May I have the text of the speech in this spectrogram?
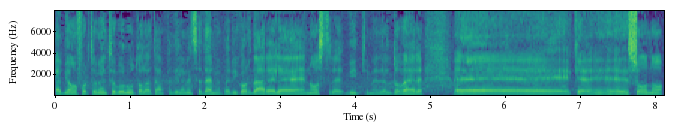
Abbiamo fortemente voluto la tappa di Lamezia Terme per ricordare le nostre vittime del dovere, eh, che sono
